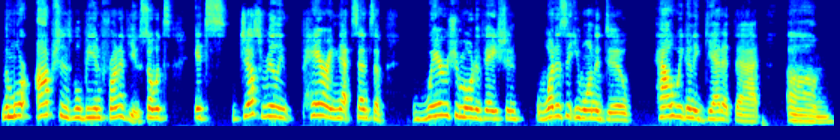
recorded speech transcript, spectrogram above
the more options will be in front of you so it's it's just really pairing that sense of where's your motivation what is it you want to do how are we going to get at that um,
